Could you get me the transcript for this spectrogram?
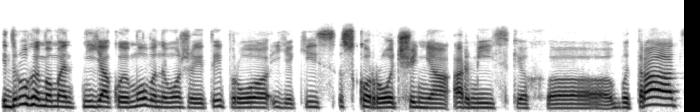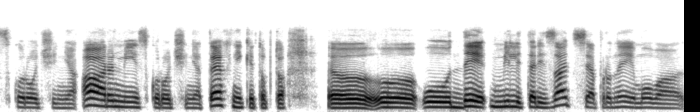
І другий момент ніякої мови не може йти про якісь скорочення армійських е, витрат, скорочення армії, скорочення техніки. Тобто е, е, у демілітаризація про неї мова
